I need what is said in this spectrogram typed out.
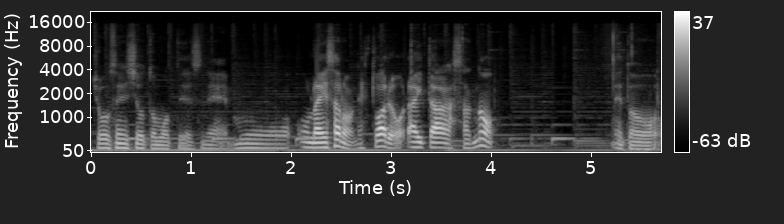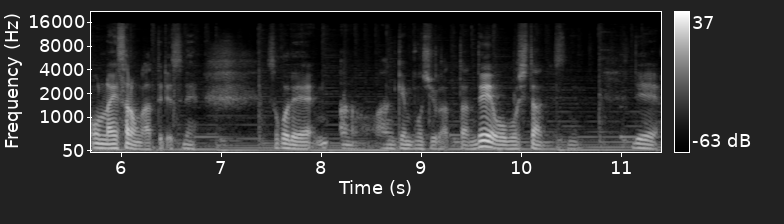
と挑戦しようと思ってですね、もうオンラインサロンね、とあるライターさんの、えっ、と、オンラインサロンがあってですね、そこであの案件募集があったんで応募したんですね。で、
